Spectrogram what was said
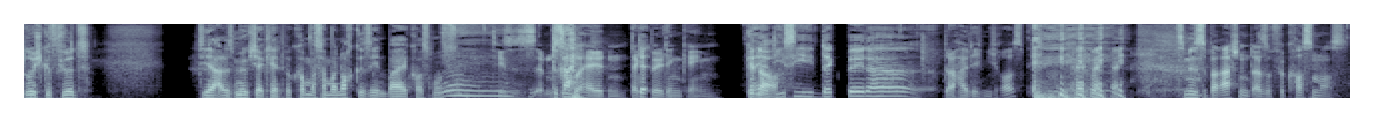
durchgeführt, die ja alles Mögliche erklärt bekommen. Was haben wir noch gesehen bei Kosmos? Dieses ähm, Drei- Superhelden Deckbuilding Game. Genau. Ja, DC Deckbilder. Da halte ich mich raus. Zumindest überraschend, also für Kosmos.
